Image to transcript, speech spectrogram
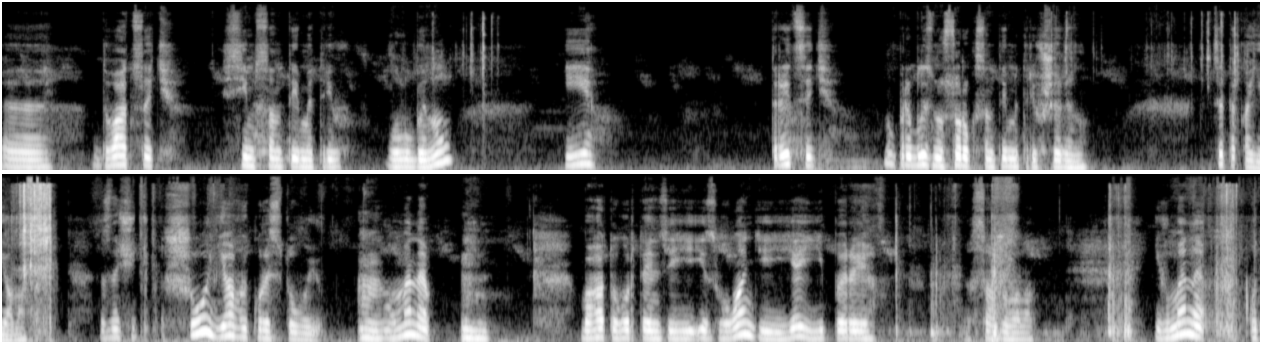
е, 27 сантиметрів в глибину і 30, ну, приблизно 40 сантиметрів ширину. Це така яма. Значить, що я використовую? У мене багато гортензії із Голландії, я її пересаджувала. І в мене, от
